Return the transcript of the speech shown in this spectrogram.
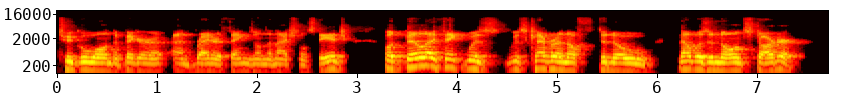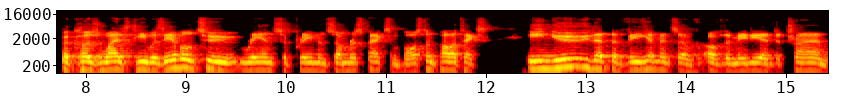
to go on to bigger and brighter things on the national stage. But Bill, I think, was was clever enough to know that was a non-starter because whilst he was able to reign supreme in some respects in Boston politics, he knew that the vehemence of, of the media to try and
